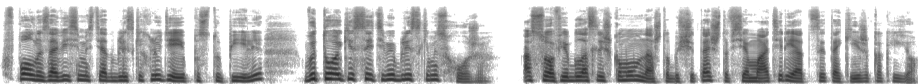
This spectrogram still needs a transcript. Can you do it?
в полной зависимости от близких людей, и поступили в итоге с этими близкими схожи. А Софья была слишком умна, чтобы считать, что все матери и отцы такие же, как ее.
